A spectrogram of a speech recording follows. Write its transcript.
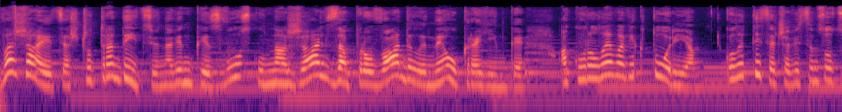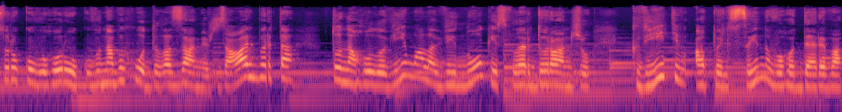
Вважається, що традицію на вінки з воску, на жаль, запровадили не українки, а королева Вікторія. Коли 1840 року вона виходила заміж за Альберта, то на голові мала вінок із флердоранжу, квітів апельсинового дерева.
